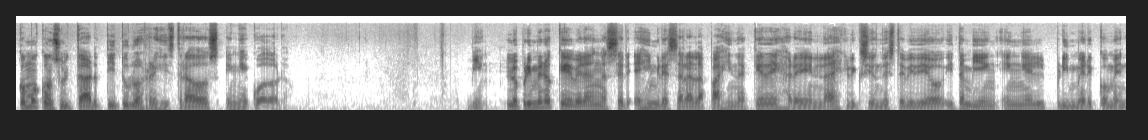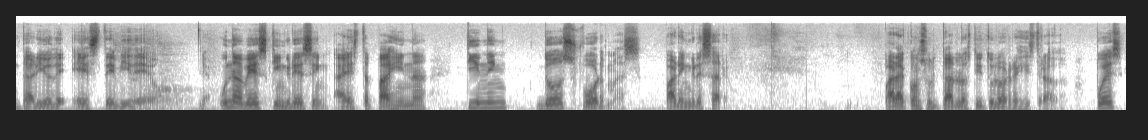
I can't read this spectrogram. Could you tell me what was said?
¿Cómo consultar títulos registrados en Ecuador? Bien, lo primero que deberán hacer es ingresar a la página que dejaré en la descripción de este video y también en el primer comentario de este video. Ya, una vez que ingresen a esta página, tienen dos formas para ingresar, para consultar los títulos registrados. Pues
